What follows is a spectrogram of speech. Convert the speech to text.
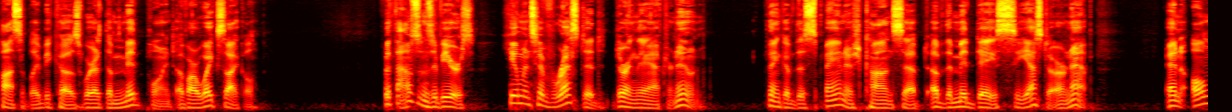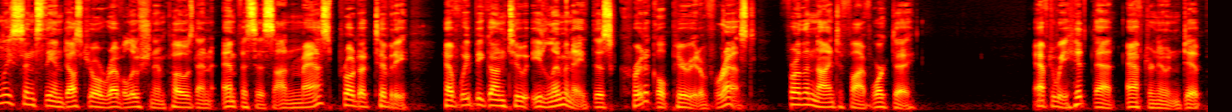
possibly because we're at the midpoint of our wake cycle. For thousands of years, humans have rested during the afternoon. Think of the Spanish concept of the midday siesta or nap. And only since the Industrial Revolution imposed an emphasis on mass productivity have we begun to eliminate this critical period of rest for the 9 to 5 workday. After we hit that afternoon dip,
